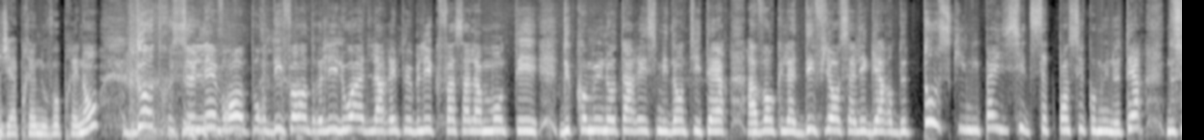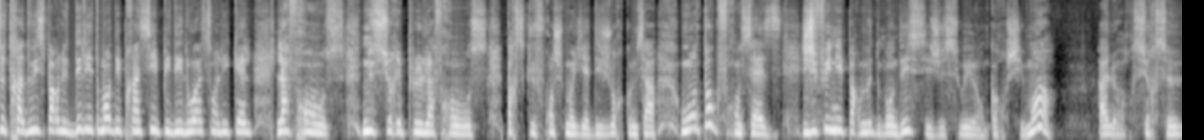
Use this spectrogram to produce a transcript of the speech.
j'ai appris un nouveau prénom. D'autres se lèveront pour défendre les lois de la République face à la montée du communautarisme identitaire avant que la défiance à l'égard de tout ce qui n'est pas ici de cette pensée communautaire ne se traduise par le délitement des principes et des lois sans lesquels la France ne serait plus la France. Parce que franchement, il y a des jours comme ça où en tant que Française, j'ai fini par me demander si je suis encore chez moi. Alors, sur ce,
